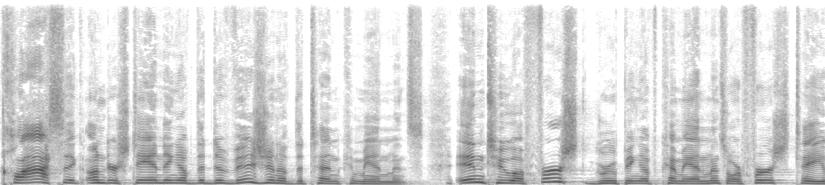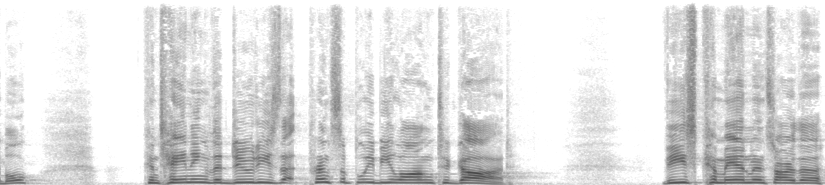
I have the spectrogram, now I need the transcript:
classic understanding of the division of the Ten Commandments into a first grouping of commandments or first table containing the duties that principally belong to God. These commandments are the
